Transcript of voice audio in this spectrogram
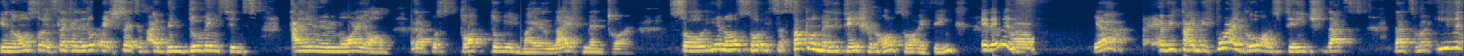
you know. So it's like a little exercise that I've been doing since time immemorial that was taught to me by a life mentor. So, you know, so it's a subtle meditation also, I think. It is. Uh, yeah. Every time before I go on stage, that's that's my, even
